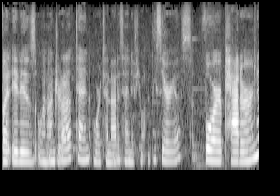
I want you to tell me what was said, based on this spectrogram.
but it is 100 out of 10 or 10 out of 10 if you want to be serious. For pattern,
